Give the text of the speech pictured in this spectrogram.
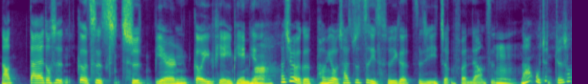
然后大家都是各自吃别人各一片一片一片，那就有个朋友，他就自己吃一个自己一整份这样子，嗯，然后我就觉得说。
